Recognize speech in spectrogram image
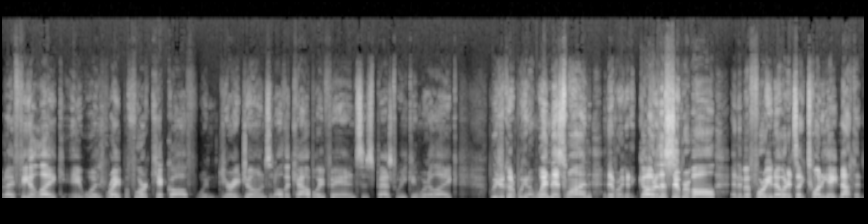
But I feel like it was right before kickoff when Jerry Jones and all the Cowboy fans this past weekend were like, "We're gonna we're gonna win this one, and then we're gonna go to the Super Bowl." And then before you know it, it's like twenty eight nothing,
